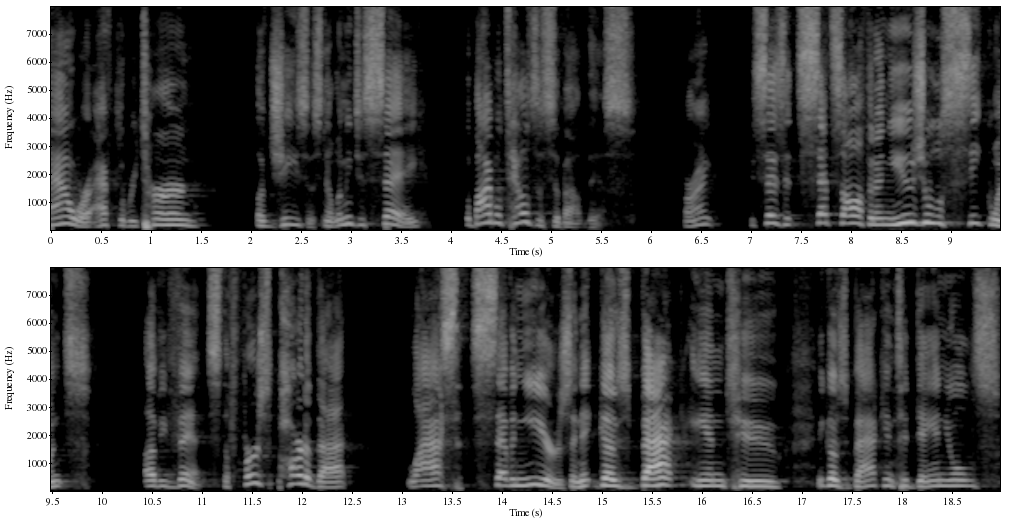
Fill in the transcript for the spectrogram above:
hour after the return of Jesus? Now, let me just say, the Bible tells us about this, all right? It says it sets off an unusual sequence of events. The first part of that lasts seven years, and it goes back into it goes back into Daniel's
